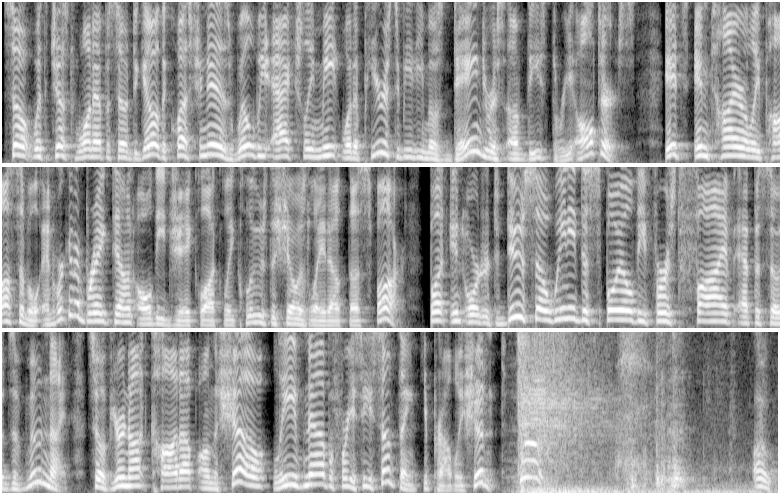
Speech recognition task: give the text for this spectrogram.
So, with just one episode to go, the question is will we actually meet what appears to be the most dangerous of these three alters? It's entirely possible, and we're going to break down all the Jake Lockley clues the show has laid out thus far. But in order to do so, we need to spoil the first five episodes of Moon Knight. So if you're not caught up on the show, leave now before you see something you probably shouldn't. Oh,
